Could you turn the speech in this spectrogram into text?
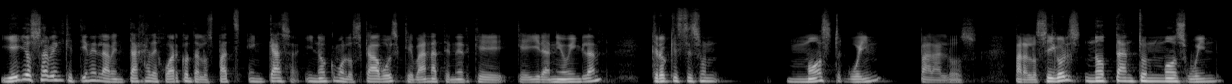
y ellos saben que tienen la ventaja de jugar contra los Pats en casa y no como los Cowboys que van a tener que ir a New England. Creo que este es un must win para los, para los Eagles, no tanto un must win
